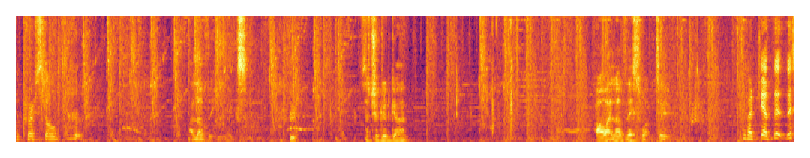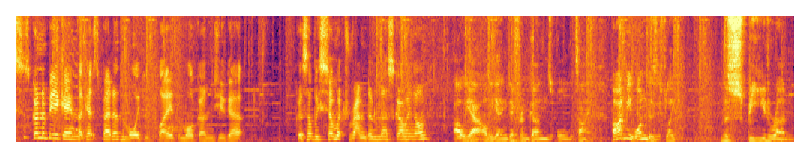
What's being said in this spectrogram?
The crystal. I love the Helix. Such a good gun. Oh, I love this one too. But yeah, th- this is going to be a game that gets better the more you play, the more guns you get. Because there'll be so much randomness going on. Oh yeah, I'll be getting different guns all the time. Part of me wonders if like the speed run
